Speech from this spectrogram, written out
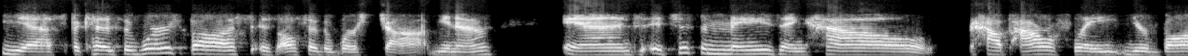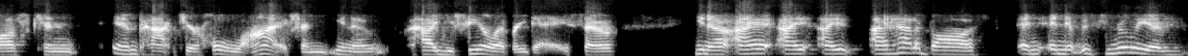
Yes, because the worst boss is also the worst job, you know? And it's just amazing how how powerfully your boss can impact your whole life and you know how you feel every day so you know i i i, I had a boss and, and it was really a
